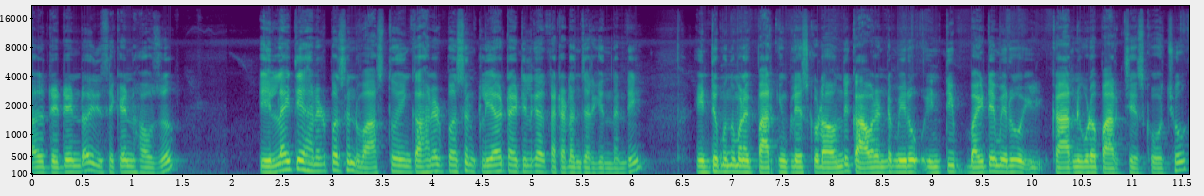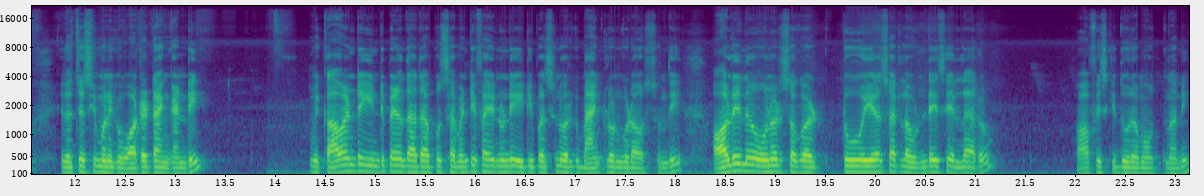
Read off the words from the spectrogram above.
అది డెడ్ ఎండ్ ఇది సెకండ్ హౌస్ ఇల్లు అయితే హండ్రెడ్ పర్సెంట్ వాస్తు ఇంకా హండ్రెడ్ పర్సెంట్ క్లియర్ టైటిల్గా కట్టడం జరిగిందండి. ఇంటి ముందు మనకి పార్కింగ్ ప్లేస్ కూడా ఉంది. కావాలంటే మీరు ఇంటి బయటే మీరు కార్ని కూడా పార్క్ చేసుకోవచ్చు. ఇది వచ్చేసి మనకి వాటర్ ట్యాంక్ అండి. మీకు కావాలంటే ఇంటి పైన దాదాపు సెవెంటీ ఫైవ్ నుండి ఎయిటీ పర్సెంట్ వరకు బ్యాంక్ లోన్ కూడా వస్తుంది. ఆల్రెడీ ఓనర్స్ ఒక టూ ఇయర్స్ అట్లా ఉండేసి వెళ్ళారు. ఆఫీస్కి దూరం అవుతుందని.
